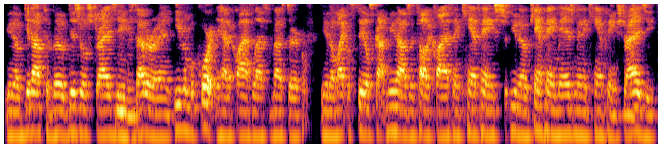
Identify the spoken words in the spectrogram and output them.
you know, get out to vote, digital strategy, Mhm. et cetera. And even McCourt, they had a class last semester. You know, Michael Steele, Scott Mulhauser taught a class in campaign, you know, campaign management and campaign strategy.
